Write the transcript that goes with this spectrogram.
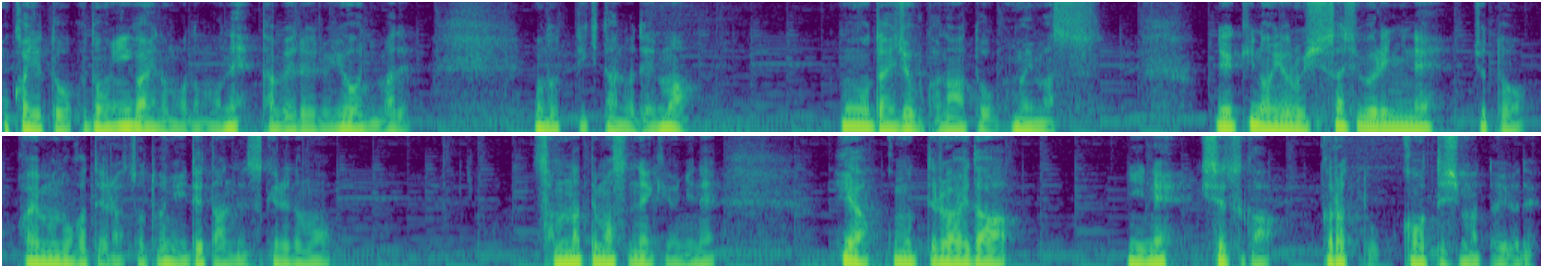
おかゆとうどん以外のものもね、食べれるようにまで戻ってきたので、まあ、もう大丈夫かなと思います。で、昨日夜久しぶりにね、ちょっと買い物がてら外に出たんですけれども、寒なってますね、急にね。部屋こもってる間にね、季節がガラッと変わってしまったようで、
